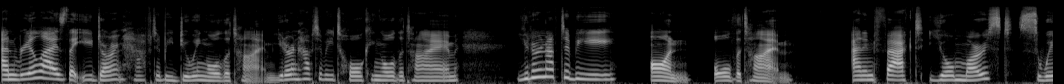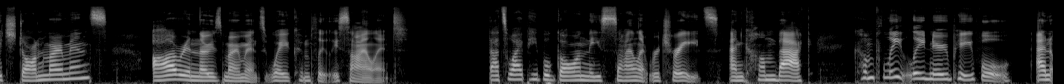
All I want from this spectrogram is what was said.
and realize that you don't have to be doing all the time. You don't have to be talking all the time. You don't have to be on all the time. And in fact, your most switched on moments are in those moments where you're completely silent. That's why people go on these silent retreats and come back completely new people and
